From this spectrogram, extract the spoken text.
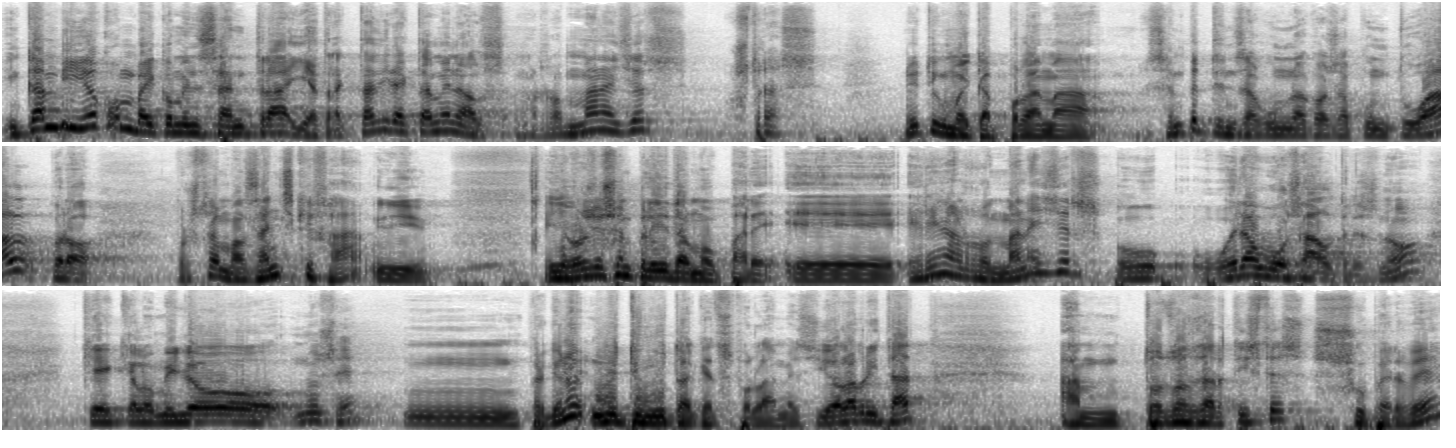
En canvi, jo quan vaig començar a entrar i a tractar directament els, els road managers, ostres, no hi tinc mai cap problema, sempre tens alguna cosa puntual, però, però ostres, amb els anys que fa, vull dir, i llavors jo sempre he dit al meu pare, eh, eren els road managers o, o éreu vosaltres, no? Que, que lo millor, no sé, mm, perquè no, no he tingut aquests problemes. Jo, la veritat, amb tots els artistes, superbé,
